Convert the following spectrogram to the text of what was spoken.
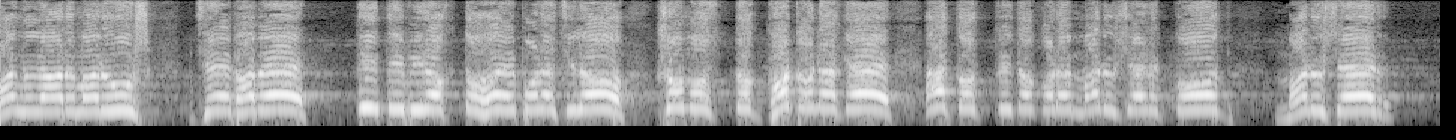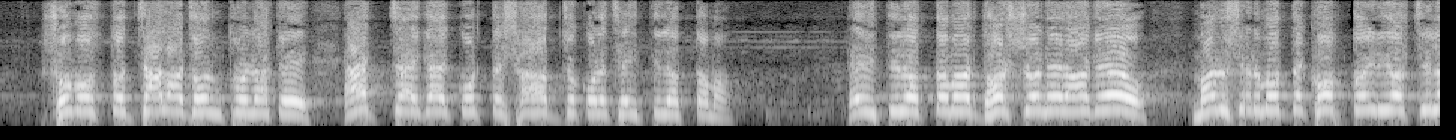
বাংলার মানুষ যেভাবে বিরক্ত হয়ে পড়েছিল, সমস্ত ঘটনাকে একত্রিত করে মানুষের কোদ মানুষের সমস্ত জ্বালা যন্ত্রণাকে এক জায়গায় করতে সাহায্য করেছে এই তিলোত্তমা। এই তিলোত্তমার ধর্ষণের আগেও মানুষের মধ্যে ক্ষোভ তৈরি হচ্ছিল।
